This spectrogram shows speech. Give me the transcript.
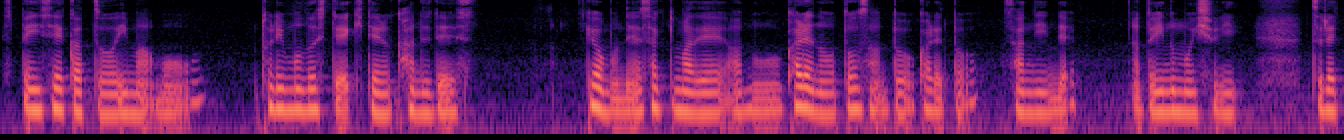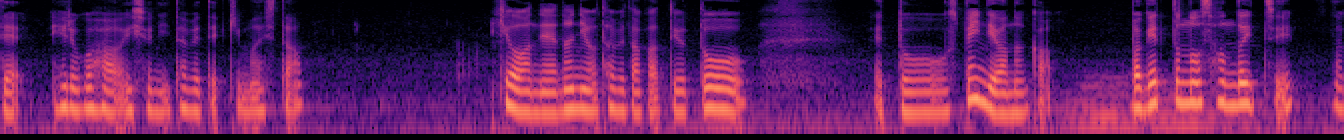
スペイン生活を今もう取り戻してきてる感じです。今日もねさっきまであの彼のお父さんと彼と3人であと犬も一緒に連れて昼ご飯を一緒に食べてきました。今日はね何を食べたかっていうとえっとスペインではなんかバゲットのサンドイッチか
